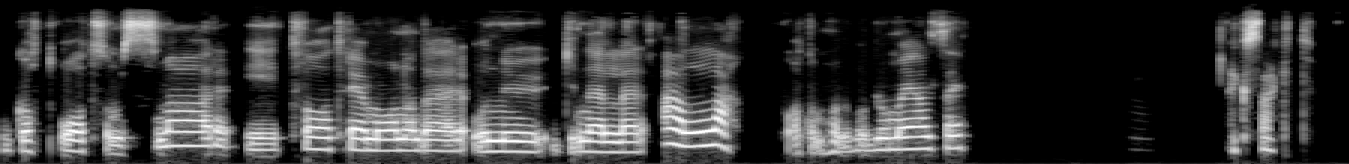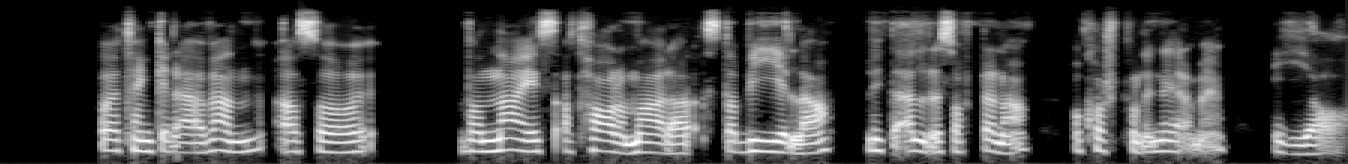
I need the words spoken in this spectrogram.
Gått åt som smör i två, tre månader och nu gnäller alla på att de håller på att blomma ihjäl sig. Exakt. Och jag tänker även, alltså, vad nice att ha de här stabila, lite äldre sorterna och korspollinera med. Ja,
